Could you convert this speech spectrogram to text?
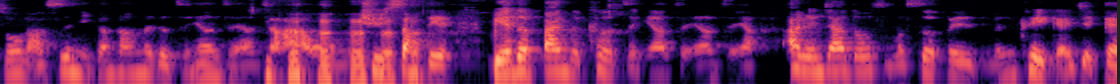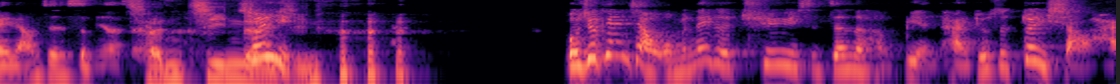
说老师你刚刚那个怎样怎样讲啊，我们去上别 别的班的课怎样怎样怎样啊，人家都什么设备，你们可以改解改良成什么样子？成精了，所以我就跟你讲，我们那个区域是真的很变态，就是对小孩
